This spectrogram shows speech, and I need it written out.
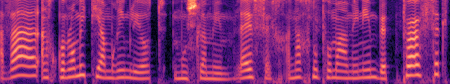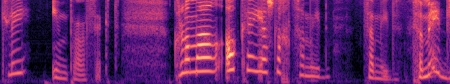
אבל אנחנו גם לא מתיימרים להיות מושלמים. להפך, אנחנו פה מאמינים ב-perfectly imperfect. כלומר, אוקיי, יש לך צמיד. צמיד. צמיד.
